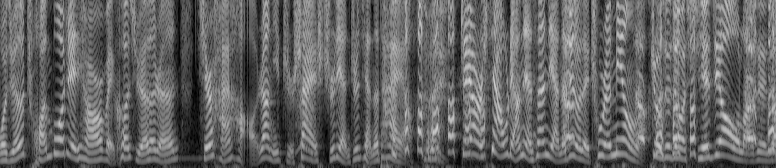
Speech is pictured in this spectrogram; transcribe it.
我觉得传播这条伪科学的人其实还好，让你只晒十点之前的太阳。对，这要是下午两点三点的，这就得出人命了。这就叫邪教了，这叫。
